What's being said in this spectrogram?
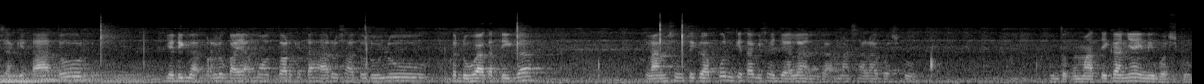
Bisa kita atur. Jadi nggak perlu kayak motor kita harus satu dulu kedua ketiga. Langsung tiga pun kita bisa jalan nggak masalah bosku. Untuk mematikannya ini bosku.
